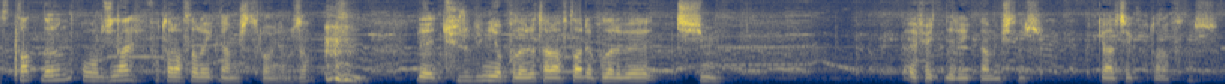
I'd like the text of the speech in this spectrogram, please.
Statların orijinal fotoğrafları eklenmiştir oyunumuza. ve tribün yapıları, taraftar yapıları ve çim efektleri eklenmiştir. Gerçek fotoğraflar.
